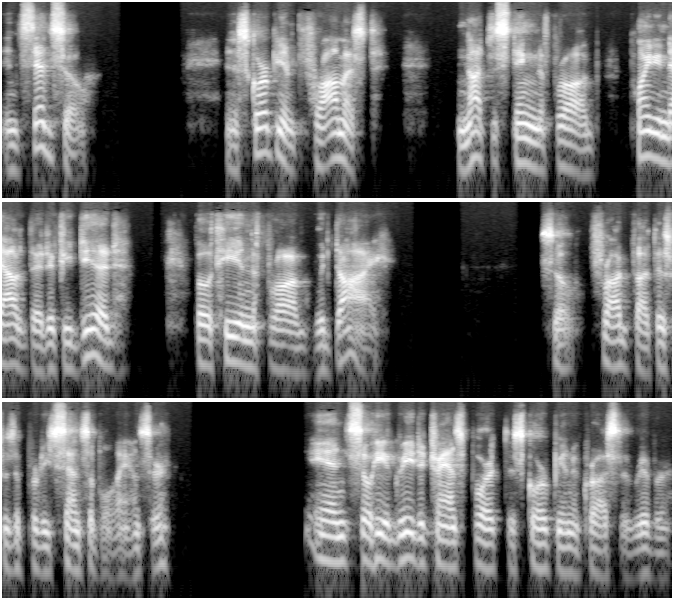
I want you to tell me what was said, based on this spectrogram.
and said so. And the scorpion promised not to sting the frog, pointing out that if he did, both he and the frog would die. So Frog thought this was a pretty sensible answer. And so he agreed to transport the scorpion across the river.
